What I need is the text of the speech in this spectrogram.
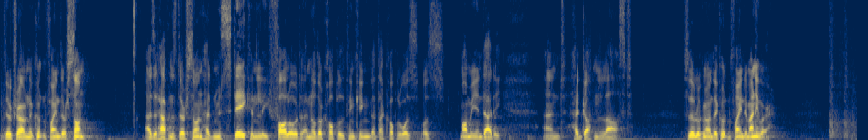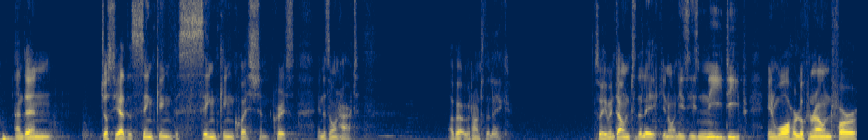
they looked around and couldn't find their son. As it happens, their son had mistakenly followed another couple, thinking that that couple was, was mommy and daddy and had gotten lost. So they were looking around, they couldn't find him anywhere. And then just he had the sinking, the sinking question, Chris, in his own heart. I better go down to the lake. So he went down to the lake, you know, and he's, he's knee deep in water looking around for,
